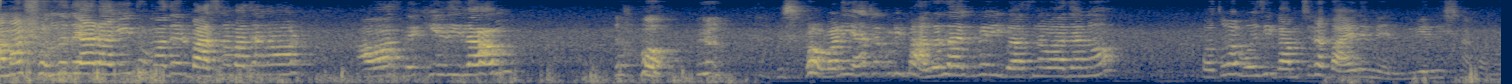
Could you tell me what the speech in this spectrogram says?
আমার সন্ধ্যে দেওয়ার আগেই তোমাদের বাজনা বাজানোর আওয়াজ দেখিয়ে দিলাম। তো সবারই আশা করি ভালো লাগবে এই বাজনা বাজানো। কতবার বলছি গামছাটা বাইরে মেলবি মেলিস না কোনো?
